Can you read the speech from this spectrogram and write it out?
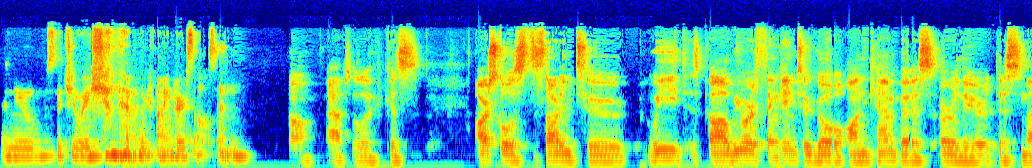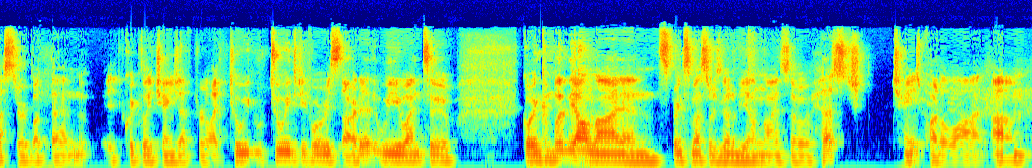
the new situation that we find ourselves in. Oh, absolutely, because our school is starting to. We uh, we were thinking to go on campus earlier this semester, but then it quickly changed after like two two weeks before we started. We went to going completely online, and spring semester is going to be online, so it has ch- changed quite a lot. Um,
